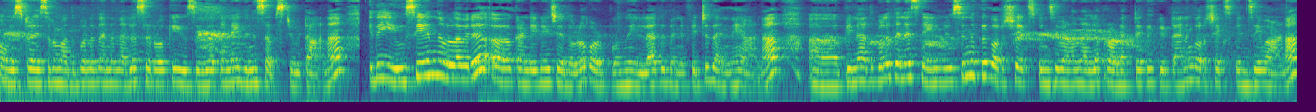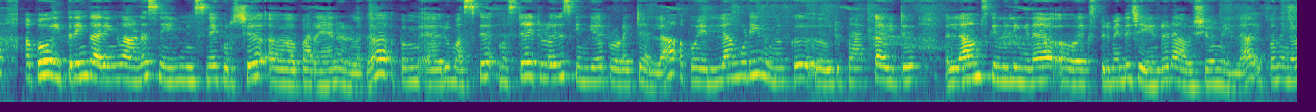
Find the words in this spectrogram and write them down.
മോയ്സ്ചറൈസറും അതുപോലെ തന്നെ നല്ല സിറോക്കെ യൂസ് ചെയ്താൽ തന്നെ ഇതിന് സബ്സ്റ്റിറ്റ്യൂട്ട് ആണ്. ഇത് യൂസ് ചെയ്യുന്നുള്ളവർ കണ്ടിന്യൂ ചെയ്തോളൂ കുഴപ്പമൊന്നുമില്ല അത് ബെനിഫിറ്റ് തന്നെയാണ്. പിന്നെ അതുപോലെ തന്നെ സ്നെയിൽ മ്യൂസിനൊക്കെ കുറച്ച് എക്സ്പെൻസീവ് ആണ്. നല്ല പ്രോഡക്റ്റ് ഒക്കെ കിട്ടാനും കുറച്ച് എക്സ്പെൻസീവ് ആണ്. അപ്പോൾ ഇത്രയും കാര്യങ്ങളാണ് സ്നെയിൽ മ്യൂസിനെ കുറിച്ച് പറയാനുള്ളത്. അപ്പം ഒരു മസ്റ്റ് മസ്റ്റ് ആയിട്ടുള്ള ഒരു സ്കിൻ കെയർ പ്രോഡക്റ്റ് അല്ല. അപ്പോൾ എല്ലാം കൂടി നിങ്ങൾക്ക് ഒരു പാക്കായിട്ട് എല്ലാം സ്കിന്നിൽ ഇങ്ങനെ എക്സ്പെരിമെന്റ് ചെയ്യേണ്ട ഒരു ആവശ്യവുമില്ല. ഇപ്പം നിങ്ങൾ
